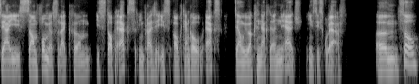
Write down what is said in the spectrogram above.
there is some formulas like um, is stop x implies is octangle x, then we will connect an edge in this graph. Um, so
